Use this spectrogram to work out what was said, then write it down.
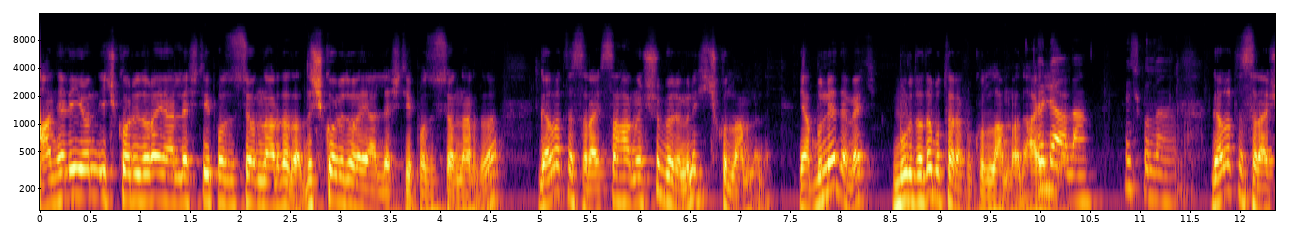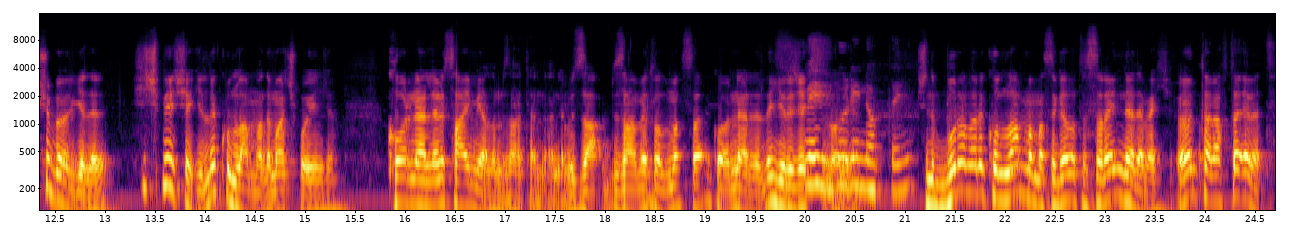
Angelinho'nun iç koridora yerleştiği pozisyonlarda da, dış koridora yerleştiği pozisyonlarda da Galatasaray sahanın şu bölümünü hiç kullanmadı. Ya bu ne demek? Burada da bu tarafı kullanmadı ayrıca. Ölü alan. Hiç kullanılmaz. Galatasaray şu bölgeleri hiçbir şekilde kullanmadı maç boyunca. Kornerleri saymayalım zaten. Hani zahmet olmazsa kornerde de gireceksin oraya. Mecburi noktayı. Şimdi buraları kullanmaması Galatasaray'ın ne demek? Ön tarafta evet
